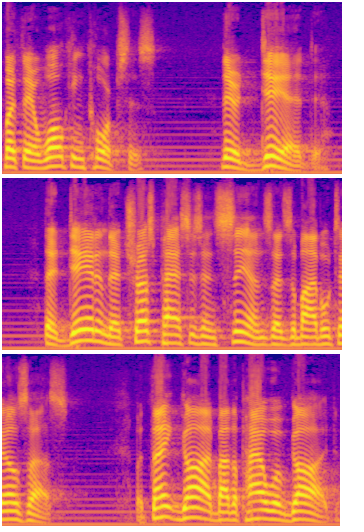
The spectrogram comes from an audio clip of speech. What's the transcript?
but they're walking corpses. They're dead. They're dead in their trespasses and sins, as the Bible tells us. But thank God by the power of God.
